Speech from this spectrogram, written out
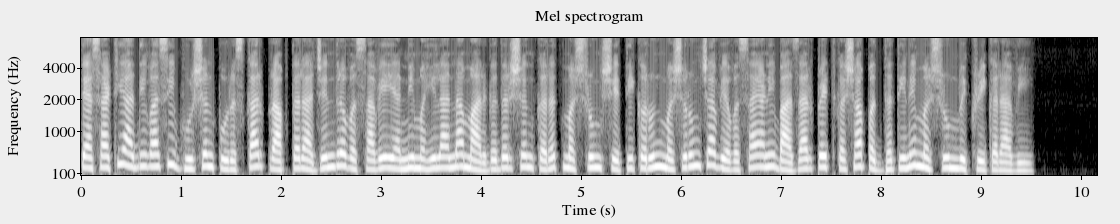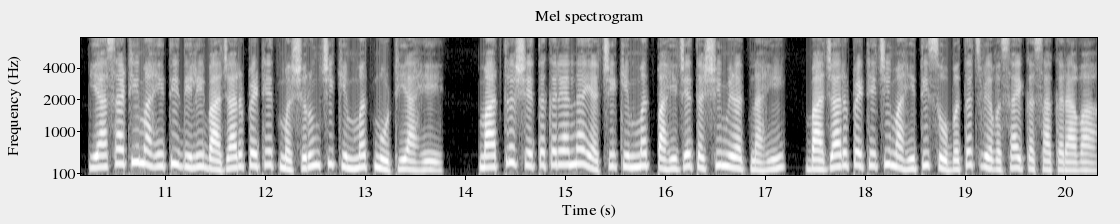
त्यासाठी आदिवासी भूषण पुरस्कार प्राप्त राजेंद्र वसावे यांनी महिलांना मार्गदर्शन करत मशरूम शेती करून मशरूमच्या व्यवसाय आणि बाजारपेठ कशा पद्धतीने मशरूम विक्री करावी? यासाठी माहिती दिली बाजारपेठेत मशरूमची किंमत मोठी आहे. मात्र शेतकऱ्यांना याची किंमत पाहिजे तशी मिळत नाही. बाजारपेठेची माहिती सोबतच व्यवसाय कसा करावा?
